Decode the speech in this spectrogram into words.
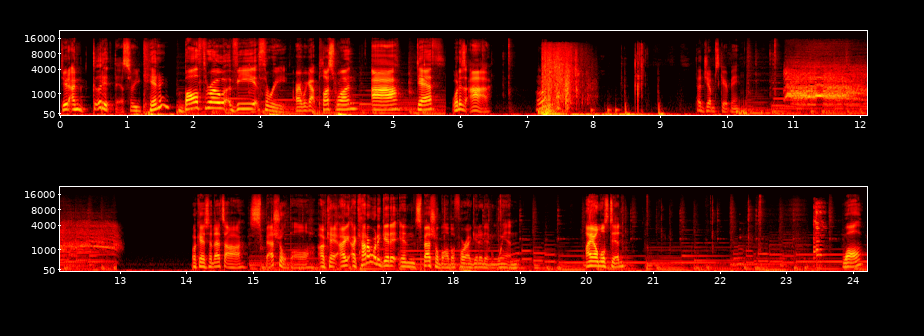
Dude, I'm good at this. Are you kidding? Ball throw V3. All right, we got plus one. Ah, death. What is ah? That jump scared me. Okay, so that's ah. Special ball. Okay, I, I kind of want to get it in special ball before I get it in win. I almost did. Wall.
